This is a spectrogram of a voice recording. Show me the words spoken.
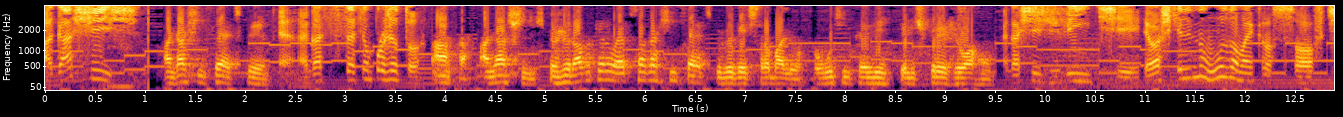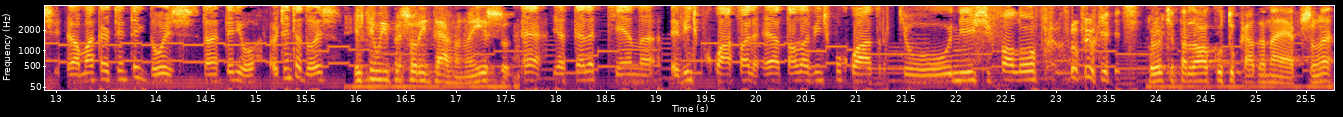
HX. HX7, sim. É, HX7 é um projetor. Ah, tá. HX. Eu jurava que era o Epson HX7 que o Bill Gates trabalhou. Foi o último que ele, que ele escreveu a ROM. HX20. Eu acho que ele não usa Microsoft. É a marca 82, da anterior. 82. Ele tem uma impressora interna, não é isso? É, e a tela é pequena. É 20 por 4 olha, é a tal da 20 por 4 que o Nishi falou pro, pro Bill Gates. Aproveita para dar uma cutucada na Epson, né?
